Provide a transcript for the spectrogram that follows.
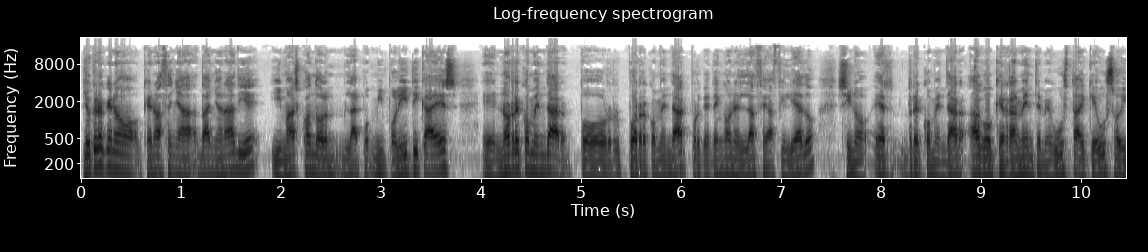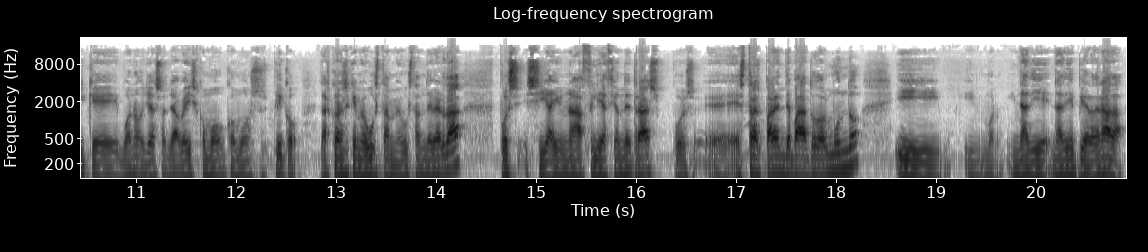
Yo creo que no, que no hace daño a nadie y más cuando mi política es no recomendar por, por recomendar, porque tenga un enlace afiliado, sino es recomendar algo que realmente me gusta y que uso y que, bueno, ya, ya veis cómo, cómo os explico, las cosas que me gustan, me gustan de verdad, pues si hay una afiliación detrás, pues eh, es transparente para todo el mundo y, bueno, y nadie, nadie pierde nada.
